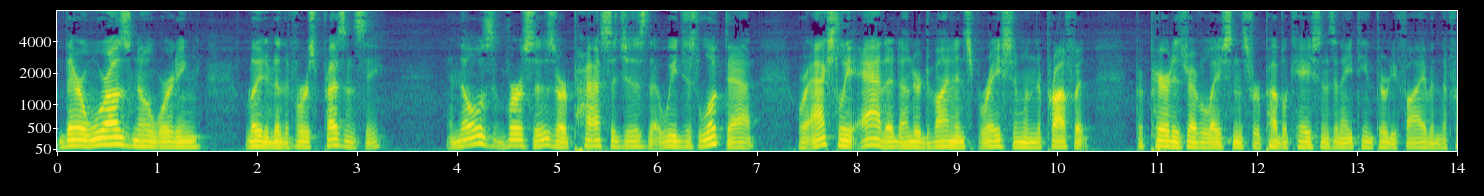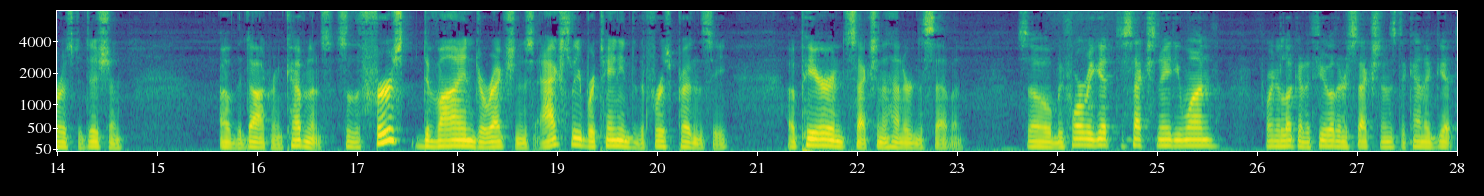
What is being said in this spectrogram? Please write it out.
there was no wording related to the first presidency. And those verses or passages that we just looked at were actually added under divine inspiration when the prophet prepared his revelations for publications in 1835 in the first edition of the Doctrine and Covenants. So the first divine directions actually pertaining to the first presidency appear in section 107. So before we get to section 81, we're going to look at a few other sections to kind of get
